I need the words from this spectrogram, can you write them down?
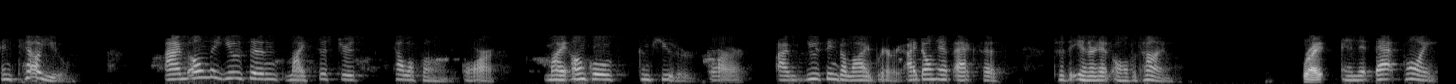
and tell you, I'm only using my sister's telephone or my uncle's computer or I'm using the library. I don't have access to the internet all the time. Right. And at that point,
